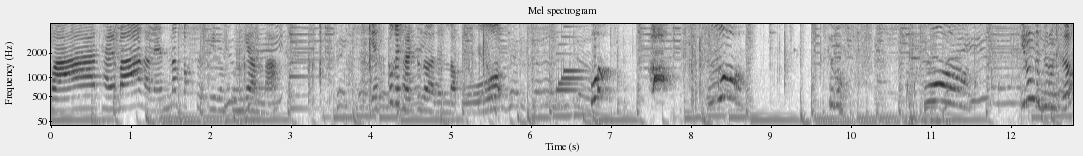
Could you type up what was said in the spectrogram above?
와, 잘 봐. 나 랜덤 박스 지금 공개한다. 예쁘게 잘 뜯어야 된다고. 우와! 헉! 우와! 대박. 우와! 이런 게 들어있어요?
